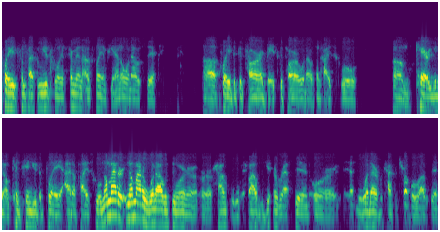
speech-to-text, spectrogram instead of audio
played some type of musical instrument. I was playing piano when I was six. Uh, played the guitar, bass guitar when I was in high school. Um, care, you know, continued to play out of high school. No matter, no matter what I was doing or, or how, if I was getting arrested or whatever type of trouble I was in,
